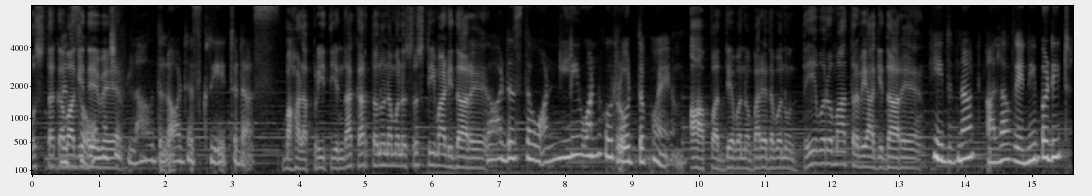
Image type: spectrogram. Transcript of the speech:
ಪುಸ್ತಕವಾಗಿದ್ದೇವೆ much of love, the Lord has created us. ಬಹಳ ಪ್ರೀತಿಯಿಂದ ಕರ್ತನು ನಮ್ಮನ್ನು ಸೃಷ್ಟಿ ಮಾಡಿದ್ದಾರೆ God is the only one who wrote the poem. ಆ ಪದ್ಯವನ್ನು ಬರೆದವನು ದೇವರು ಮಾತ್ರವೇ ಆಗಿದ್ದಾರೆ He did not allow anybody to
